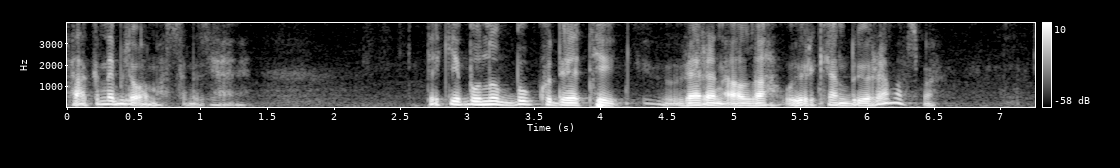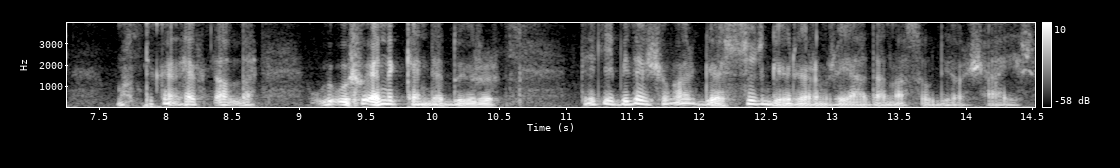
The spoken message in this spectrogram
farkında bile olmazsınız yani. Peki bunu bu kudreti veren Allah uyurken duyuramaz mı? Mantıken evet Allah uyanıkken de duyurur. Peki bir de şu var, gözsüz görüyorum rüyada nasıl diyor şair.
